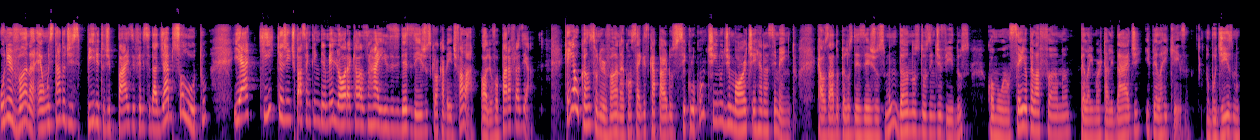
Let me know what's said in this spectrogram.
O nirvana é um estado de espírito de paz e felicidade absoluto, e é aqui que a gente passa a entender melhor aquelas raízes e desejos que eu acabei de falar. Olha, eu vou parafrasear. Quem alcança o nirvana consegue escapar do ciclo contínuo de morte e renascimento, causado pelos desejos mundanos dos indivíduos, como o anseio pela fama, pela imortalidade e pela riqueza. No budismo,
